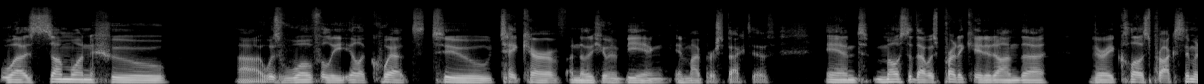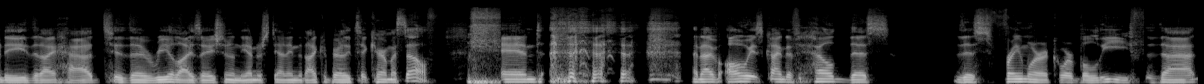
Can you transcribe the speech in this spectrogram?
was someone who uh, was woefully ill equipped to take care of another human being, in my perspective. And most of that was predicated on the very close proximity that I had to the realization and the understanding that I could barely take care of myself. and and I've always kind of held this this framework or belief that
